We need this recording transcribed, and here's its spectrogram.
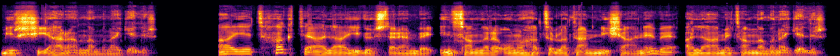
bir şiar anlamına gelir. Ayet Hak Teala'yı gösteren ve insanlara onu hatırlatan nişane ve alamet anlamına gelir.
